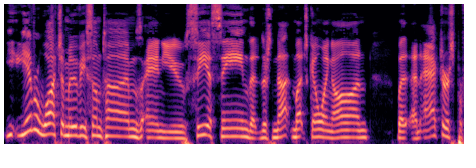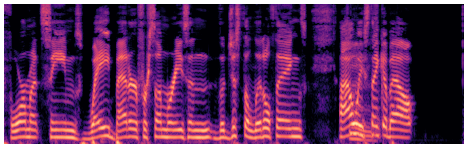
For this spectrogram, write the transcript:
you, you ever watch a movie sometimes and you see a scene that there's not much going on, but an actor's performance seems way better for some reason. The just the little things. I always Hmm. think about,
